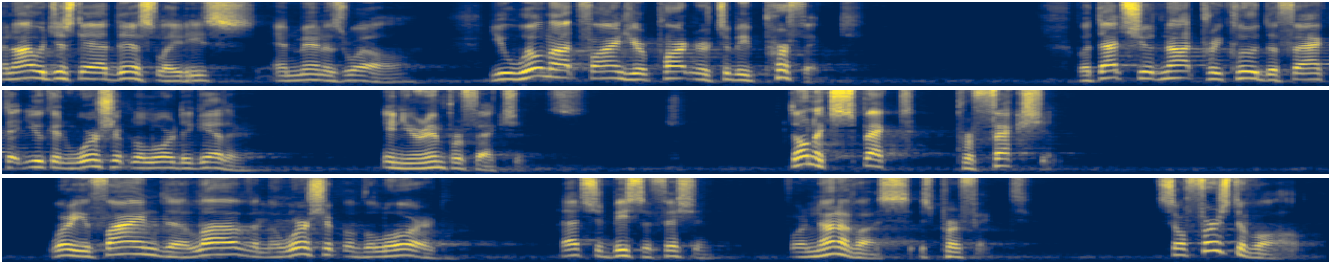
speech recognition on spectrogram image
And I would just add this, ladies and men as well. You will not find your partner to be perfect, but that should not preclude the fact that you can worship the Lord together in your imperfections. Don't expect perfection. Where you find the love and the worship of the Lord, that should be sufficient, for none of us is perfect. So first of all,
